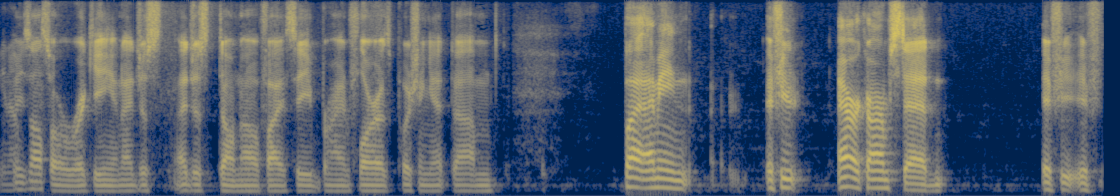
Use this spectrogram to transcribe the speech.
You know, He's also a rookie, and I just. I just don't know if I see Brian Flores pushing it. Um, but I mean, if you Arik Armstead, if you if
